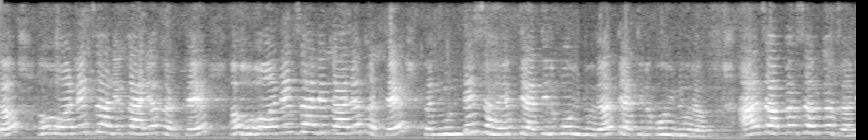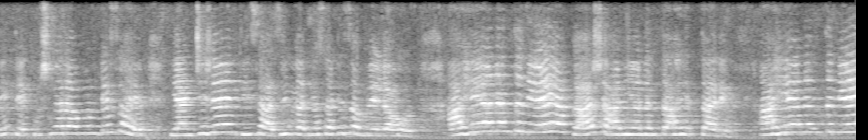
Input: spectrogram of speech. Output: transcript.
अहो अनेक झाले कार्यकर्ते अहो अनेक झाले कार्यकर्ते पण मुंडे साहेब त्यातील कोहिनूर त्यातील कोहिनूर आज आपण सर्वजण इथे कृष्णराव मुंडे साहेब यांची जयंती साजरी करण्यासाठी जमलेलो आहोत. आहे अनंत निळे आकाश आणि अनंत आहेत तारे. आहे अनंत निळे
